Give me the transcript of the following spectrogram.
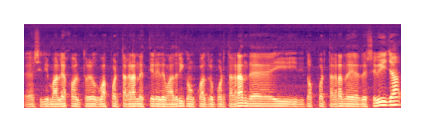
eh, sin ir más lejos, el torero que más puertas grandes tiene de Madrid, con cuatro puertas grandes y dos puertas grandes de Sevilla.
